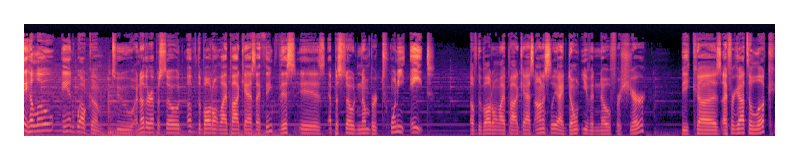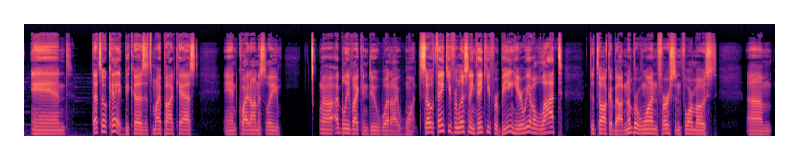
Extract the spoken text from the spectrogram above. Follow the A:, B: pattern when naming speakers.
A: Hi, hello, and welcome to another episode of the Ball Don't Lie podcast. I think this is episode number 28 of the Ball Don't Lie podcast. Honestly, I don't even know for sure because I forgot to look, and that's okay because it's my podcast. And quite honestly, uh, I believe I can do what I want. So thank you for listening. Thank you for being here. We have a lot to talk about. Number one, first and foremost, um,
